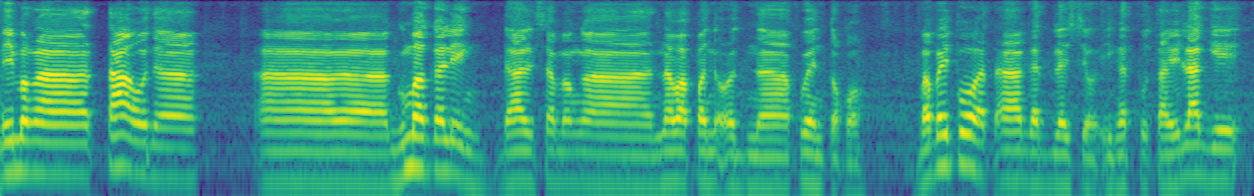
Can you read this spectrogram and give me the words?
may mga tao na ah, gumagaling dahil sa mga napapanood na kwento ko. Bye-bye po at ah, God bless you. Ingat po tayo lagi.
